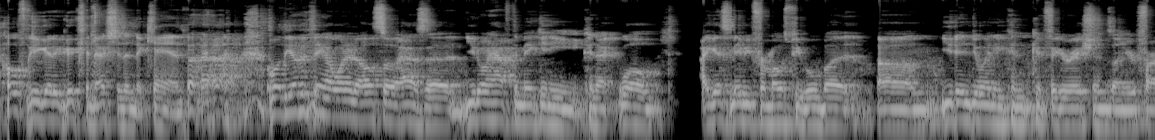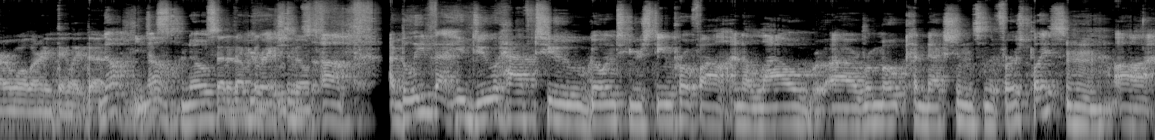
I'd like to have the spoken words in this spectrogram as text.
Hopefully, you get a good connection in the can. well, the other thing I wanted to also ask, uh, you don't have to make any connect. Well, I guess maybe for most people, but um, you didn't do any con- configurations on your firewall or anything like that. No, you no, just no set it up and it configurations. Uh, I believe that you do have to go into your Steam profile and allow uh, remote connections in the first place. Mhm. Uh,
